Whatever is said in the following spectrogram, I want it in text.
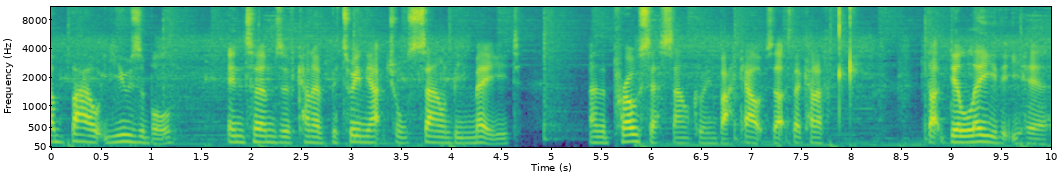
about usable in terms of kind of between the actual sound being made and the process sound coming back out. So that's that kind of that delay that you hear.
